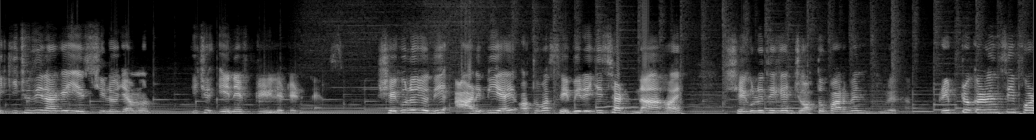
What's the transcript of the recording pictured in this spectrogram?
এই কিছুদিন আগেই এসেছিল যেমন কিছু এনএফটি রিলেটেড অ্যাপস সেগুলো যদি আরবিআই অথবা সেবি রেজিস্টার্ড না হয়, সেগুলো থেকে যত পারবেন দূরে থাকুন। ক্রিপ্টোকারেন্সি ফর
